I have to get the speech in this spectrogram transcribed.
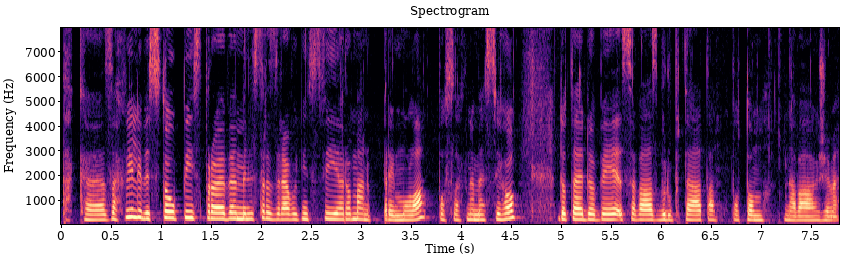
Tak eh, za chvíli vystoupí s projevem ministra zdravotnictví Roman Primula. Poslechneme si ho. Do té doby se vás budu ptát a potom navážeme.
